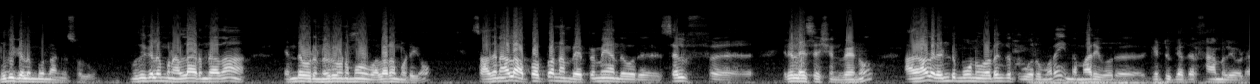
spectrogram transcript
முதுகெலும்புன்னு நாங்கள் சொல்லுவோம். முதுகெலும்பு நல்லா இருந்தால் தான் எந்த ஒரு நிறுவனமும் வளர முடியும். ஸோ அதனால் அப்பப்போ நம்ம எப்பவுமே அந்த ஒரு செல்ஃப் ரியலைசேஷன் வேணும். அதனால் ரெண்டு மூணு வருடங்களுக்கு ஒரு முறை இந்த மாதிரி ஒரு கெட் டுகெதர் ஃபேமிலியோட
